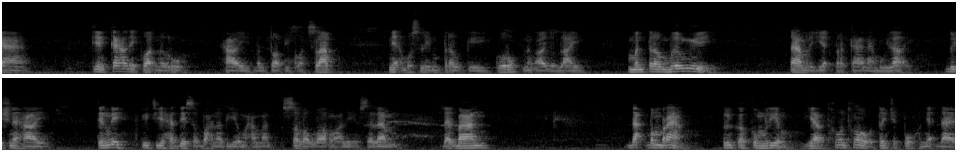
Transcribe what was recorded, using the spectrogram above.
ការទាំងកាលដែលគាត់នៅរស់ហើយបន្ទាប់ពីគាត់ស្លាប់ អ្នកមូស្លីមត្រូវគេគោរពនិងឲ្យតម្លៃមិនត្រូវមើលងាយតាមរយៈប្រការណាមួយឡើយដូច្នេះហើយទាំងនេះគឺជាហាឌីសរបស់នប៊ីមូហាម៉ាត់សល្លឡោះអាឡៃហ៊ីវសាឡាំដែលបានដាក់បំរាមឬក៏គំរាមយ៉ាងធ្ងន់ធ្ងរទៅចំពោះអ្នកដែល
